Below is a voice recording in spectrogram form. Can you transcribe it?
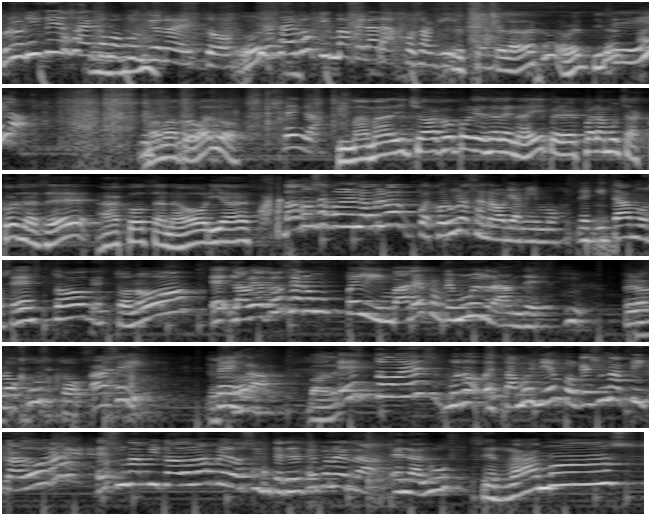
Brunito ya sabe cómo funciona esto. Uy. Ya sabemos quién va a pelar ajos aquí. ¿Esto pelarajo? A ver, tira. Sí. Vamos a probarlo. Venga. Mamá ha dicho ajo porque salen ahí, pero es para muchas cosas, ¿eh? Ajo, zanahorias. Vamos a poner la prueba, pues con una zanahoria mismo. Le quitamos esto, que esto no. Eh, la voy a trocear un pelín, ¿vale? Porque es muy grande. Pero lo justo, así. Venga. vale. Esto es, bueno, está muy bien porque es una picadora. Es una picadora, pero sin tener que ponerla en la luz. Cerramos.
